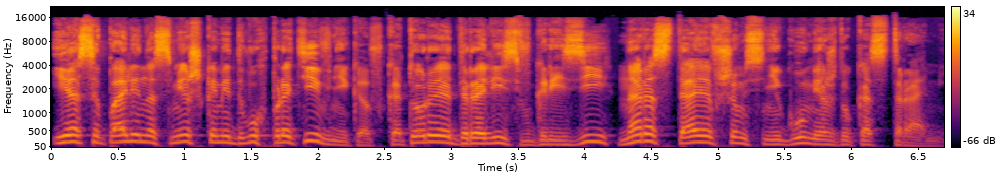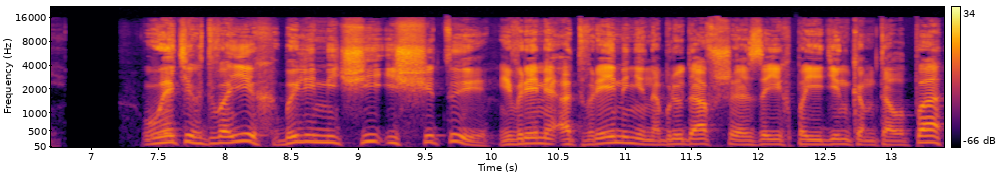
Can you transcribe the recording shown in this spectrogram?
и осыпали насмешками двух противников, которые дрались в грязи на растаявшем снегу между кострами. У этих двоих были мечи и щиты, и время от времени наблюдавшая за их поединком толпа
